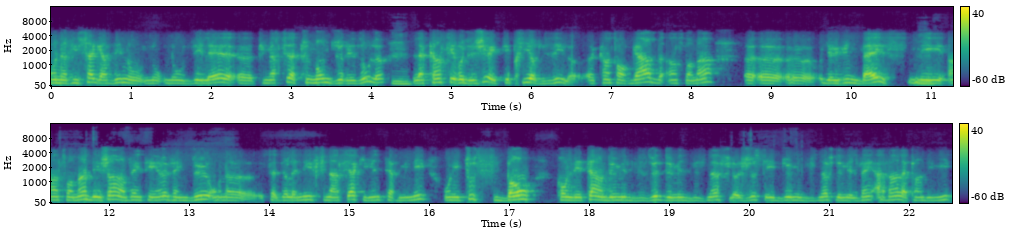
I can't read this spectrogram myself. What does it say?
on a réussi à garder nos, délais. Euh, puis merci à tout le monde du réseau. Là, mm. La cancérologie a été priorisée. Là. Euh, quand on regarde en ce moment, euh, il y a eu une baisse, mm. mais en ce moment, déjà en 21-22, on a, c'est-à-dire l'année financière qui vient de terminer, on est tous si bons qu'on l'était en 2018-2019, juste et 2019-2020, avant la pandémie.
